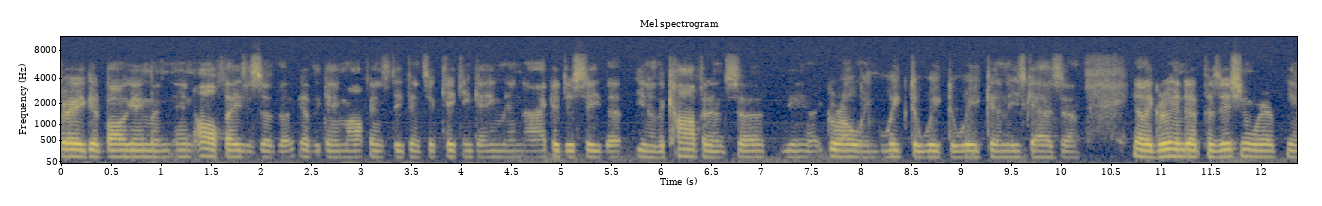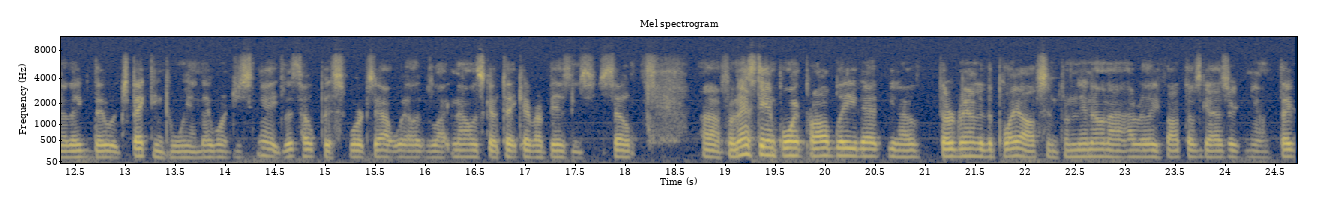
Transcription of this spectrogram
very good ball game in, in all phases of the of the game, offense, defensive, kicking game, and I could just see the you know the confidence uh, you know, growing week to week to week, and these guys, uh, you know, they grew into a position where you know they, they were expecting to win. They weren't just hey, let's hope this works out well. It was like no, let's go take care of our business. So. Uh, from that standpoint, probably that you know third round of the playoffs, and from then on, I, I really thought those guys are you know they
